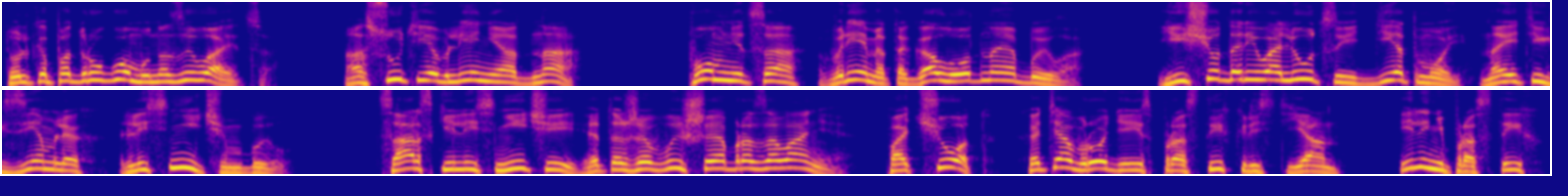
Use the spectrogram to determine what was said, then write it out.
только по-другому называется. А суть явления одна. Помнится, время-то голодное было. Еще до революции дед мой на этих землях лесничим был. Царский лесничий — это же высшее образование, почет, хотя вроде из простых крестьян. Или непростых,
